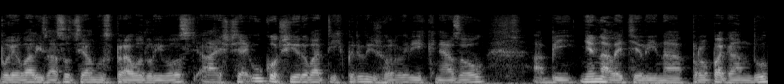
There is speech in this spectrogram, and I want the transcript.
bojovali za sociálnu spravodlivosť a ešte aj ukočírovať tých príliš horlivých kňazov, aby nenaleteli na propagandu.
